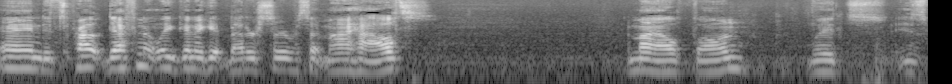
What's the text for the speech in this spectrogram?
And it's probably definitely going to get better service at my house. My old phone, which is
